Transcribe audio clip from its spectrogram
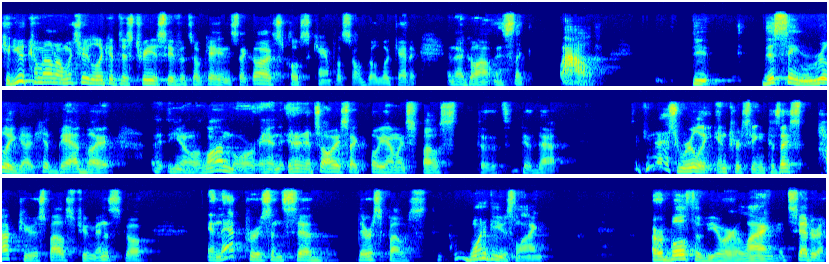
can you come out? I want you to look at this tree to see if it's okay. And it's like, oh, it's close to campus. I'll go look at it. And I go out and it's like, wow, the, this thing really got hit bad by you know, a lawnmower. And, and it's always like, oh yeah, my spouse did that. You know, that's really interesting because I talked to your spouse a few minutes ago, and that person said their spouse, one of you is lying, or both of you are lying, etc.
